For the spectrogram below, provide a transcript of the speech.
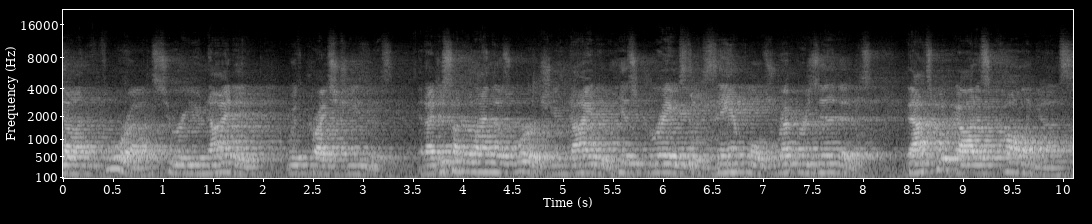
done for us who are united with Christ Jesus. And I just underline those words united, His grace, examples, representatives. That's what God is calling us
